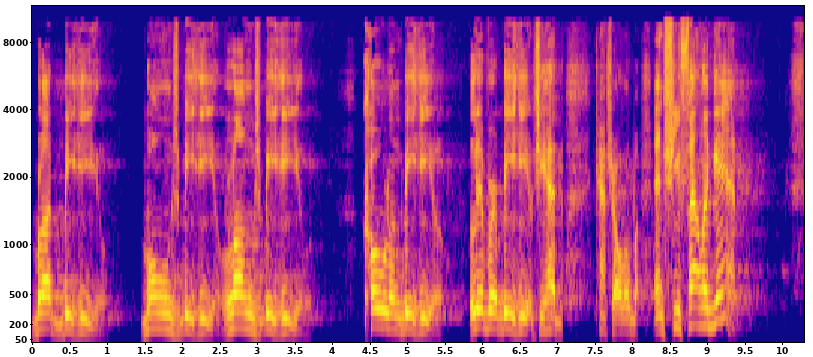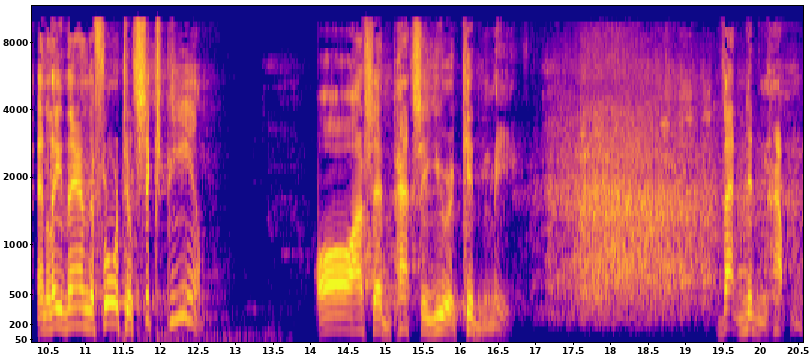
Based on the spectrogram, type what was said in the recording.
blood be healed bones be healed, lungs be healed, colon be healed, liver be healed. She had cancer all over, and she fell again and lay there on the floor till 6 p.m. Oh, I said, Patsy, you're kidding me. that didn't happen.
